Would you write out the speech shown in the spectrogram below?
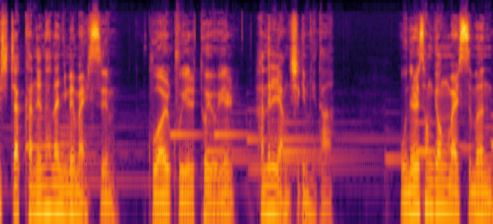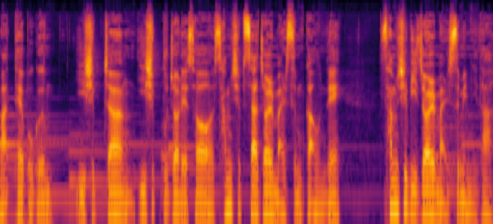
시작하는 하나님의 말씀 9월 9일 토요일 하늘 양식입니다. 오늘 성경 말씀은 마태복음 20장 29절에서 34절 말씀 가운데 32절 말씀입니다.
